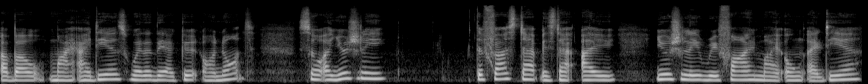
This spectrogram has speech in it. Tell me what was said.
about my ideas whether they are good or not. So I usually the first step is that I usually refine my own idea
